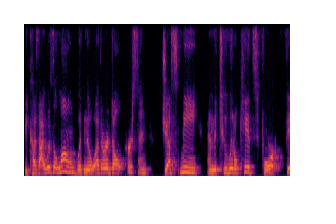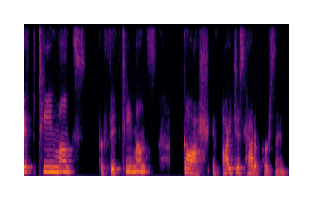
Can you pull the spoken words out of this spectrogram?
because I was alone with no other adult person, just me and the two little kids for 15 months, for 15 months. Gosh, if I just had a person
